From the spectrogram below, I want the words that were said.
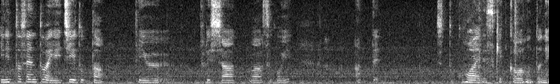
ユニット戦とはいえ1位取ったっていうプレッシャーはすごいあってちょっと怖いです。結果は本当に。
